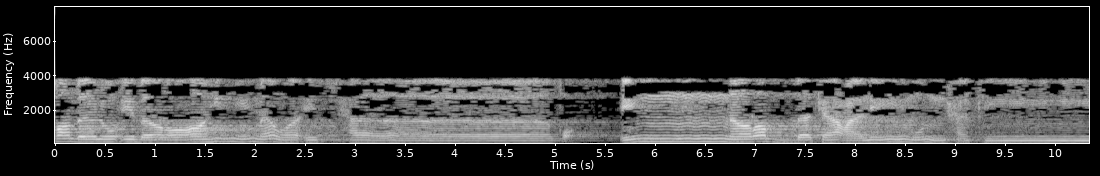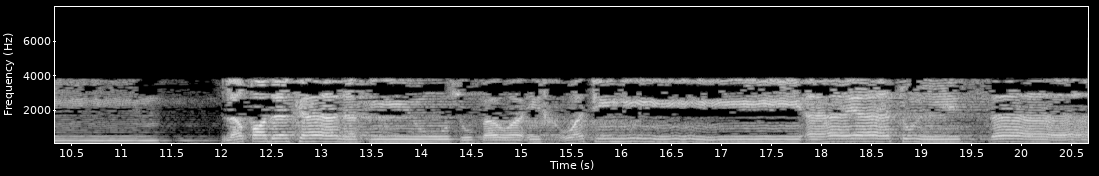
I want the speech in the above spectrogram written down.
قبل إبراهيم وإسحاق. إن ربك عليم حكيم. لقد كان في يوسف وإخوته آيات للسائلين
